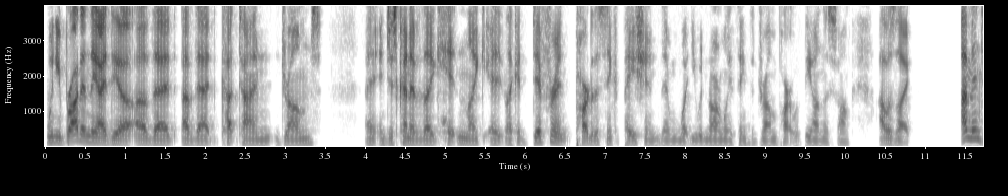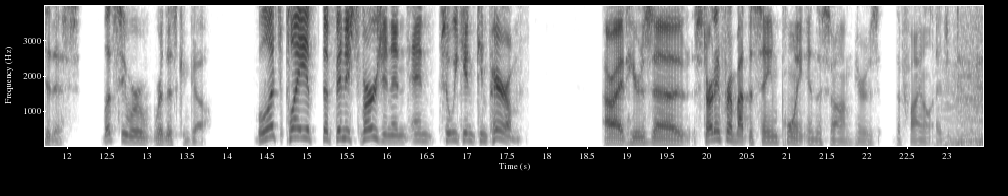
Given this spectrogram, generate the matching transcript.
When you brought in the idea of that of that cut time drums and just kind of like hitting like a, like a different part of the syncopation than what you would normally think the drum part would be on the song. I was like, I'm into this. Let's see where where this can go. Well, let's play the finished version and and so we can compare them. All right, here's uh starting from about the same point in the song. Here's the final adjective.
